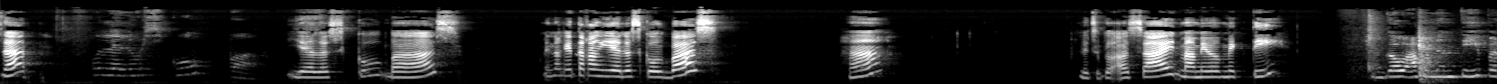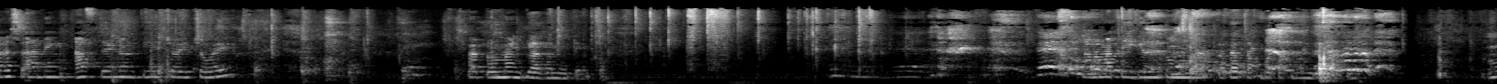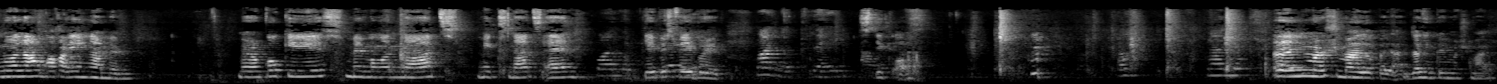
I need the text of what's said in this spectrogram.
that? Yellow school bus. Yellow school bus? May nakita kang yellow school bus? Huh? Let's go outside. Mommy will make tea. Nagawa ako ng tea para sa aming afternoon tea choy choy. Peppermint gagamitin ko. Para matigil itong patatakbo-takbong dito. Meron cookies, may mga nuts, mixed nuts, and David's favorite, stick off. And marshmallow pala. Dalhin ko yung marshmallow.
